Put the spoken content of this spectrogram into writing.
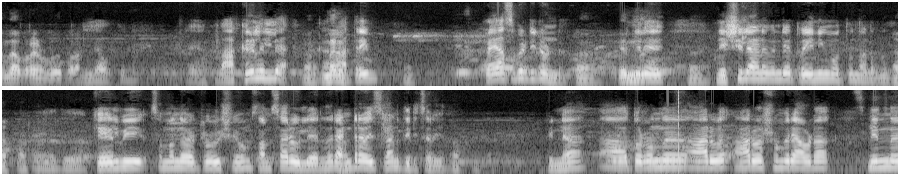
എന്താ പറയാനുള്ളത്? പറ. വാക്കുകളില്ല. എന്നാലും അത്രയും പ്രയാസപ്പെട്ടിട്ടുണ്ട്. ഇതിൽ നിഷിലാണ് ഇവന്റെ ട്രെയിനിങ് മൊത്തം നടന്നത്. അതായത് കേൾവി സംബന്ധമായിട്ടുള്ള വിഷയവും സംസാരവും ഇല്ലായിരുന്നു. രണ്ടര വയസ്സിലാണ് തിരിച്ചറിയുന്നത്. പിന്നെ തുടർന്ന് ആറ് ആറ് വർഷം വരെ അവിടെ നിന്ന്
